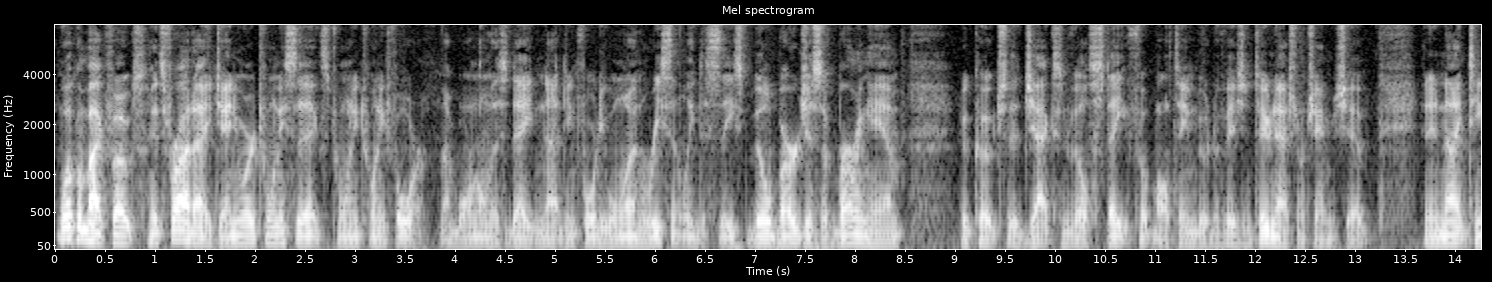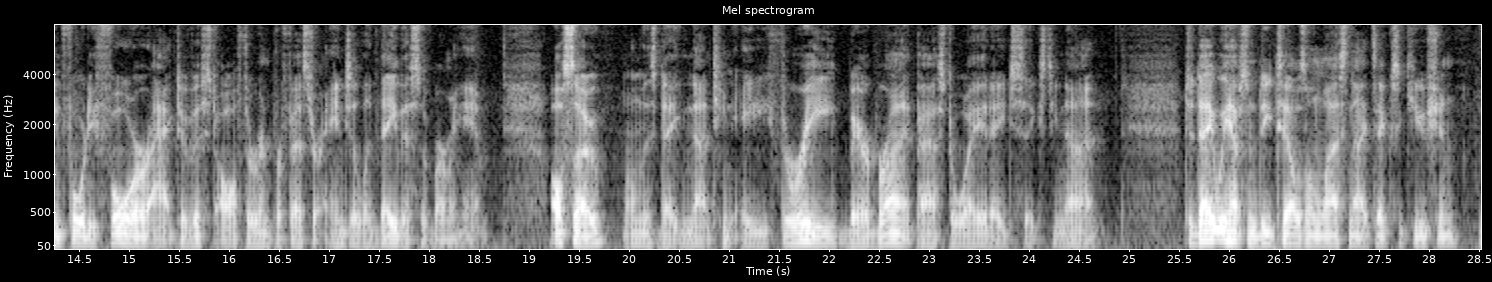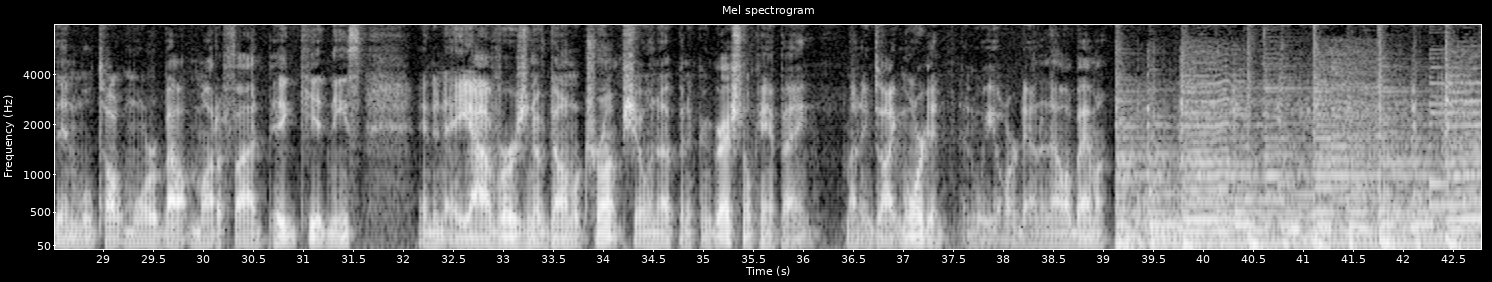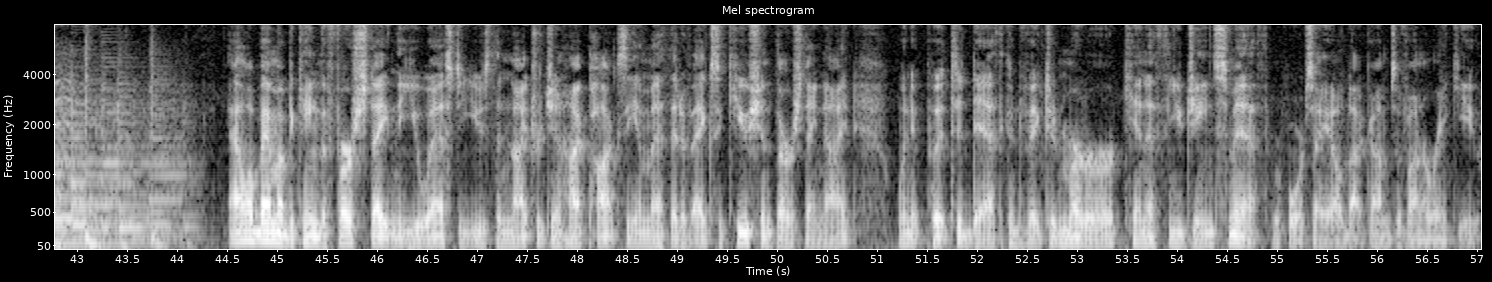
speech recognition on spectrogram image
Welcome back, folks. It's Friday, January 26, 2024. I'm born on this date in 1941. Recently deceased Bill Burgess of Birmingham, who coached the Jacksonville State football team to a Division II national championship. And in 1944, activist, author, and professor Angela Davis of Birmingham. Also, on this date in 1983, Bear Bryant passed away at age 69. Today we have some details on last night's execution. Then we'll talk more about modified pig kidneys and an AI version of Donald Trump showing up in a congressional campaign. My name's Ike Morgan, and we are down in Alabama. Alabama became the first state in the U.S. to use the nitrogen hypoxia method of execution Thursday night when it put to death convicted murderer Kenneth Eugene Smith, reports AL.com's Ivana Hrynkiw.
